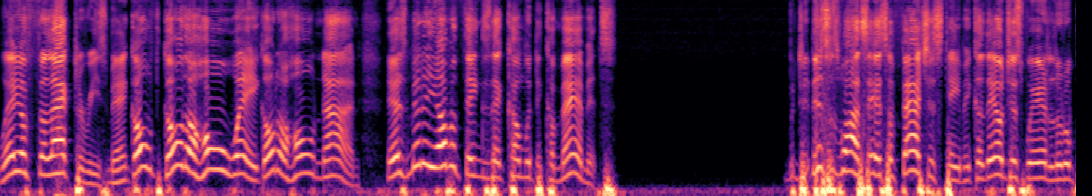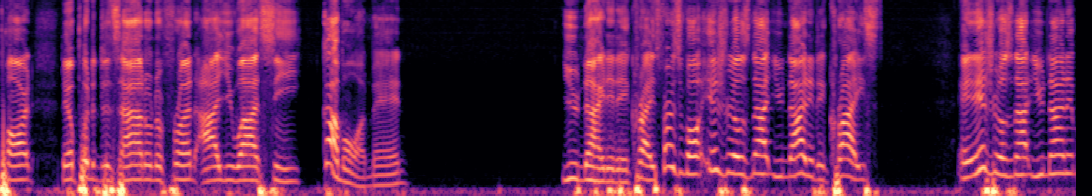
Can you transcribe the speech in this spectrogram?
Wear your phylacteries, man. Go go the whole way. Go the whole nine. There's many other things that come with the commandments. But this is why I say it's a fashion statement because they'll just wear a little part. They'll put a design on the front, IUIC. Come on, man. United in Christ. First of all, Israel is not united in Christ, and Israel is not united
